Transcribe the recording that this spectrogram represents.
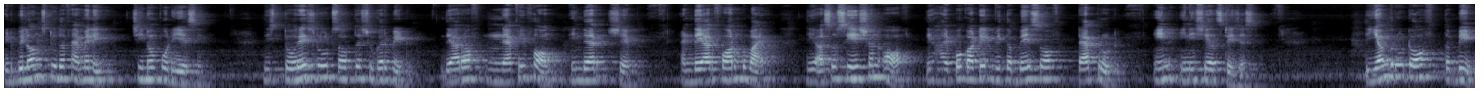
It belongs to the family chenopodiaceae the storage roots of the sugar beet they are of napiform in their shape and they are formed by the association of the hypocotyl with the base of taproot in initial stages. The young root of the beet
